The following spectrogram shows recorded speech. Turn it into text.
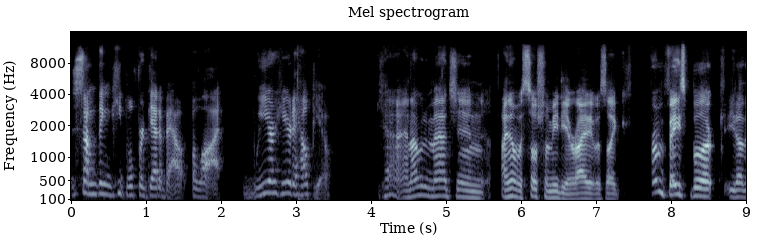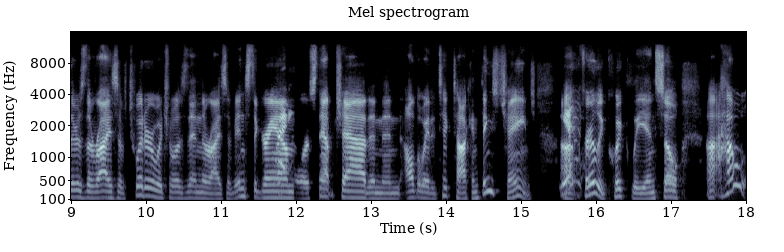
something people forget about a lot. We are here to help you yeah, and I would imagine I know with social media, right? It was like from Facebook, you know, there's the rise of Twitter, which was then the rise of Instagram right. or Snapchat, and then all the way to TikTok, and things change uh, yeah. uh, fairly quickly. And so, uh, how,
